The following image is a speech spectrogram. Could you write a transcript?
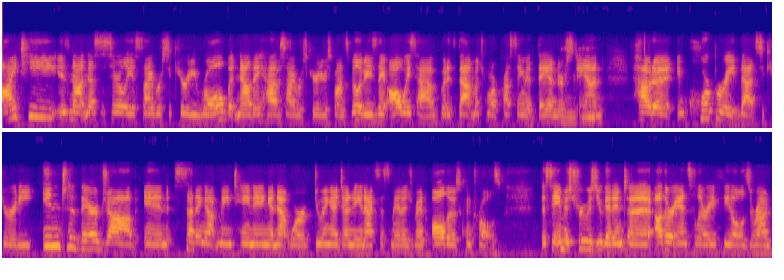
IT is not necessarily a cybersecurity role, but now they have cybersecurity responsibilities. They always have, but it's that much more pressing that they understand mm-hmm how to incorporate that security into their job in setting up, maintaining a network, doing identity and access management, all those controls. The same is true as you get into other ancillary fields around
